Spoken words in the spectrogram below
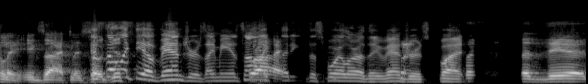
exactly, exactly. So it's not just, like the Avengers. I mean, it's not right. like the spoiler of the Avengers, but, but they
